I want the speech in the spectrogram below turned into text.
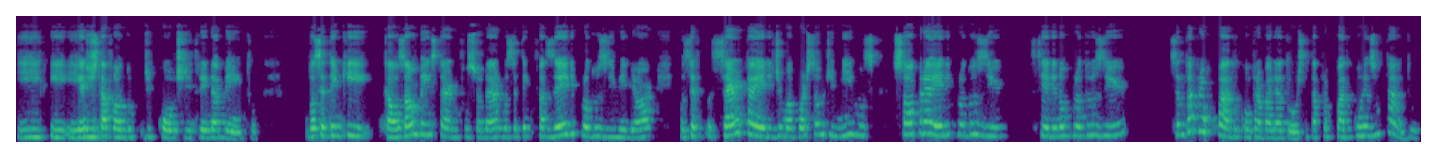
E, e, e a gente está falando de coach, de treinamento você tem que causar um bem-estar no funcionário, você tem que fazer ele produzir melhor, você cerca ele de uma porção de mimos só para ele produzir. Se ele não produzir, você não está preocupado com o trabalhador, você está preocupado com o resultado.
